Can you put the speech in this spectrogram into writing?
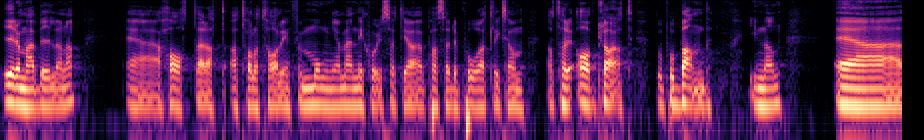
i de här bilarna. Eh, hatar att, att hålla tal inför många människor så att jag passade på att, liksom, att ha det avklarat då på band innan. Eh,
